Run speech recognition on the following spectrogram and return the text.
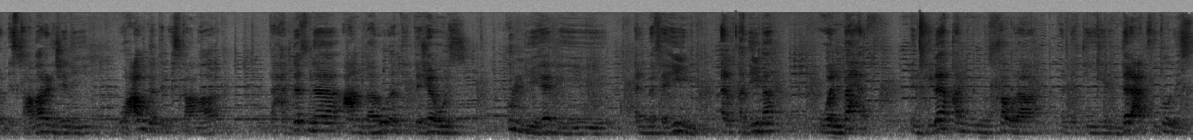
والاستعمار الجديد وعودة الاستعمار تحدثنا عن ضرورة تجاوز كل هذه المفاهيم القديمة والبحث انطلاقا من الثورة التي اندلعت في تونس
